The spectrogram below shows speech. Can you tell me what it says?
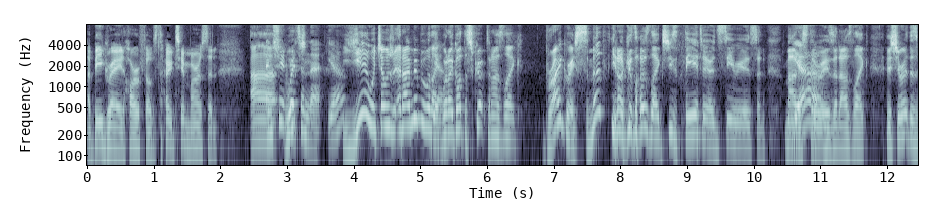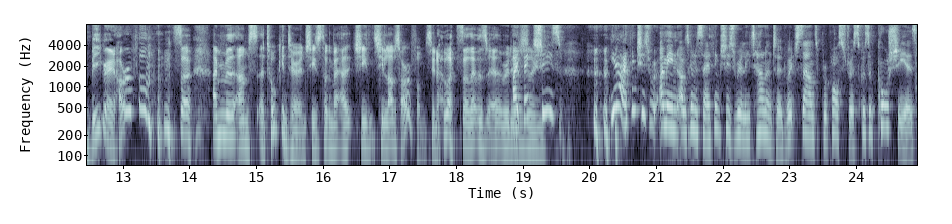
a B grade horror film starring Tem Morrison. Uh, and she'd which- written that, yeah? yeah, which I was, and I remember like Yeah. when I got the script, and I was like, Bri Grace Smith, you know, because I was like, she's theatre and serious and Maori Yeah. stories, and I was like, and she wrote this B grade horror film. so I remember um uh, talking to her, and she's talking about uh, she she loves horror films, you know, like so that was uh, really. I think interesting. she's yeah, I think she's. I mean, I was going to say I think she's really talented, which sounds preposterous because of course she is.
